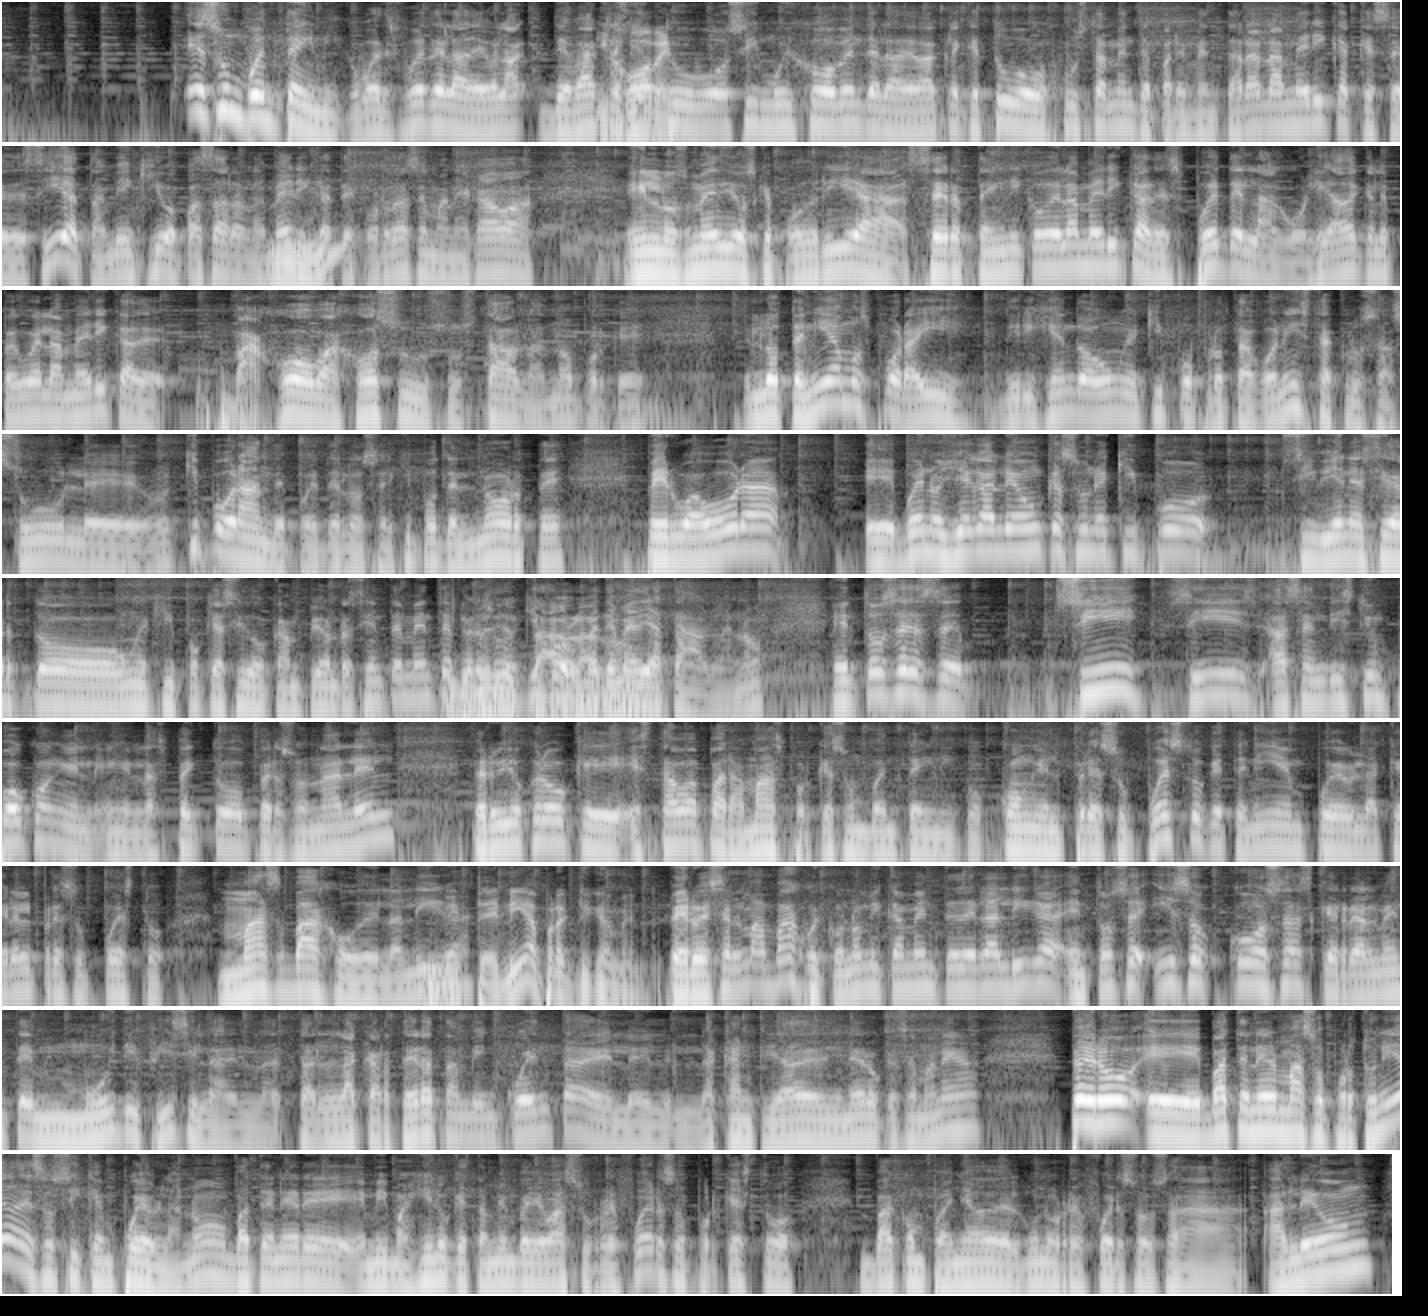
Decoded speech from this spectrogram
es un buen técnico, pues, después de la debacle que tuvo, sí, muy joven, de la debacle que tuvo justamente para enfrentar al América, que se decía también que iba a pasar al América, ¿te acordás? Se manejaba en los medios que podría ser técnico del América, después de la goleada que le pegó el América, bajó, bajó sus tablas, ¿no? Porque lo teníamos por ahí, dirigiendo a un equipo protagonista, Cruz Azul, eh, equipo grande, pues, de los equipos del norte, pero ahora... Eh, bueno, llega León, que es un equipo si bien es cierto, un equipo que ha sido campeón recientemente, pero es un equipo de media tabla, ¿no? Entonces, eh, sí, sí, ascendiste un poco en el, aspecto personal él, pero yo creo que estaba para más porque es un buen técnico. Con el presupuesto que tenía en Puebla, que era el presupuesto más bajo de la liga. tenía prácticamente. Pero es el más bajo económicamente de la liga, entonces hizo cosas que realmente muy difícil. La, cartera también cuenta, la cantidad de dinero que se maneja, pero eh, va a tener más oportunidades, eso sí que en Puebla, ¿no? Va a tener, eh, me imagino que también va a llevar sus refuerzos, porque esto va acompañado de algunos refuerzos a, a León.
